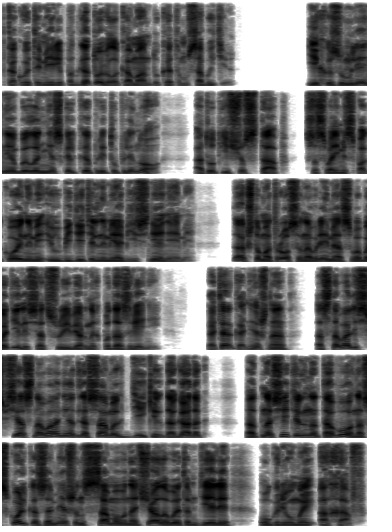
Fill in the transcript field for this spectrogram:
в какой-то мере подготовило команду к этому событию. Их изумление было несколько притуплено, а тут еще Стаб со своими спокойными и убедительными объяснениями, так что матросы на время освободились от суеверных подозрений. Хотя, конечно, оставались все основания для самых диких догадок относительно того, насколько замешан с самого начала в этом деле угрюмый Ахав.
